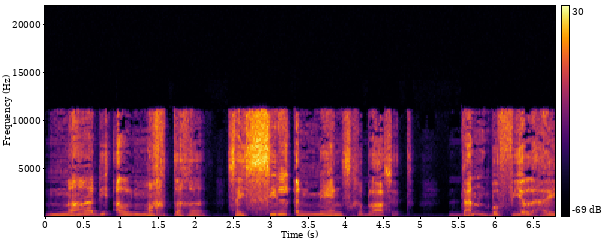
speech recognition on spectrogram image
na die almagtige sy siel in mens geblaas het, dan beveel hy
